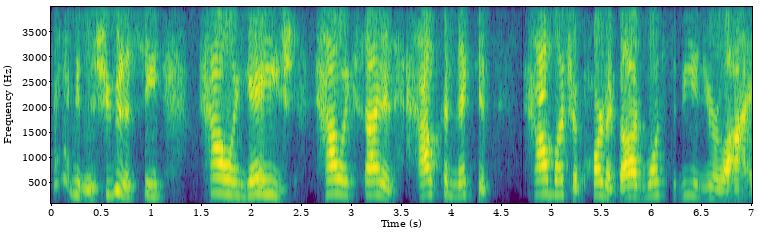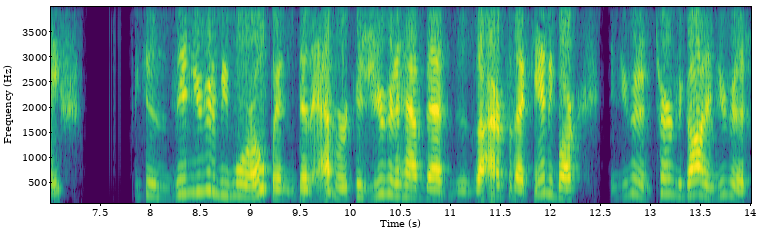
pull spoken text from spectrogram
fabulous. You're going to see how engaged, how excited, how connected, how much a part of God wants to be in your life. Because then you're going to be more open than ever because you're going to have that desire for that candy bar and you're going to turn to God and you're going to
